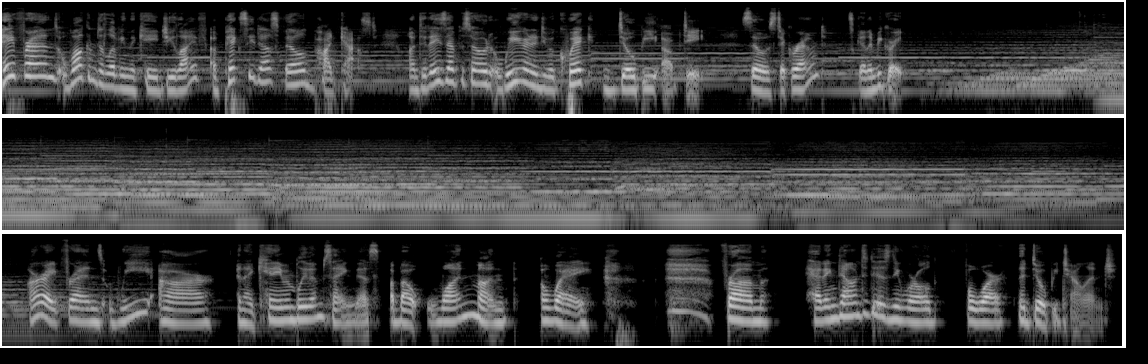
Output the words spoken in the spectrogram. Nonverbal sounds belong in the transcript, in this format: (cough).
Hey, friends, welcome to Living the KG Life, a pixie dust filled podcast. On today's episode, we're going to do a quick dopey update. So stick around, it's going to be great. All right, friends, we are, and I can't even believe I'm saying this, about one month away from heading down to Disney World for the Dopey Challenge.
